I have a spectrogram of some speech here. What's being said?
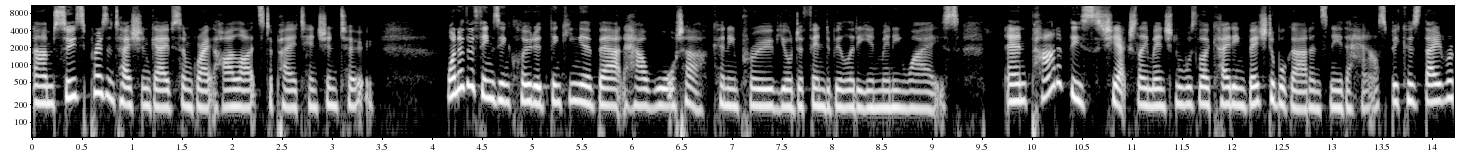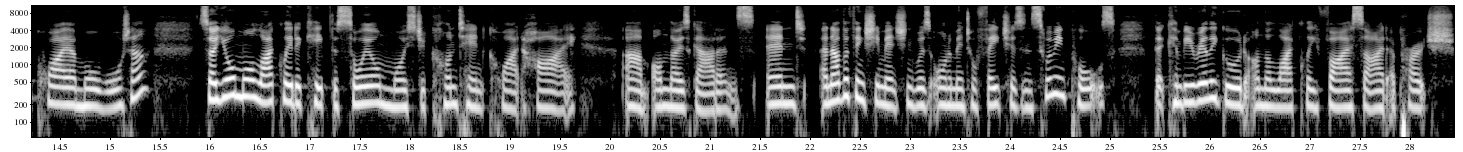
um, Sue's presentation gave some great highlights to pay attention to. One of the things included thinking about how water can improve your defendability in many ways. And part of this, she actually mentioned, was locating vegetable gardens near the house because they require more water. So you're more likely to keep the soil moisture content quite high. Um, on those gardens. And another thing she mentioned was ornamental features and swimming pools that can be really good on the likely fireside approach,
